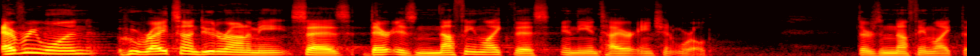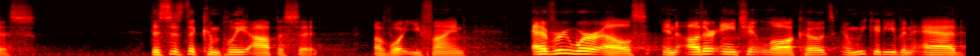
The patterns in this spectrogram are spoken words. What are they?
Everyone who writes on Deuteronomy says there is nothing like this in the entire ancient world. There's nothing like this. This is the complete opposite of what you find everywhere else in other ancient law codes, and we could even add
